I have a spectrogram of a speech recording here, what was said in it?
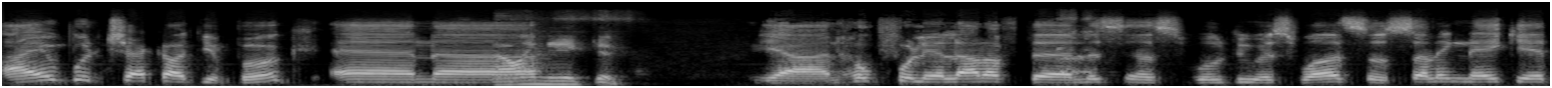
I would check out your book and uh, Selling Naked. Yeah, and hopefully a lot of the listeners will do as well. So Selling Naked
